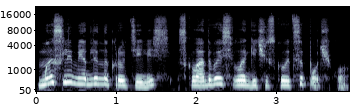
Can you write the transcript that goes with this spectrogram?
Мысли медленно крутились, складываясь в логическую цепочку.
